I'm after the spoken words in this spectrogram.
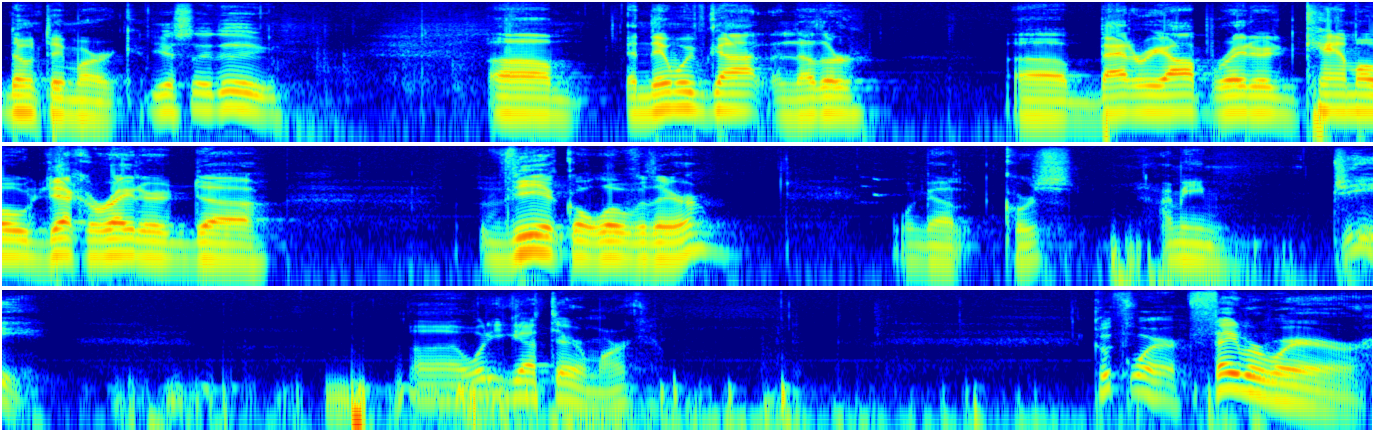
don't they, Mark? Yes, they do. Um, and then we've got another uh, battery operated, camo decorated uh, vehicle over there. We got, of course, I mean, gee. Uh, what do you got there, Mark? Cookware. Farberware,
